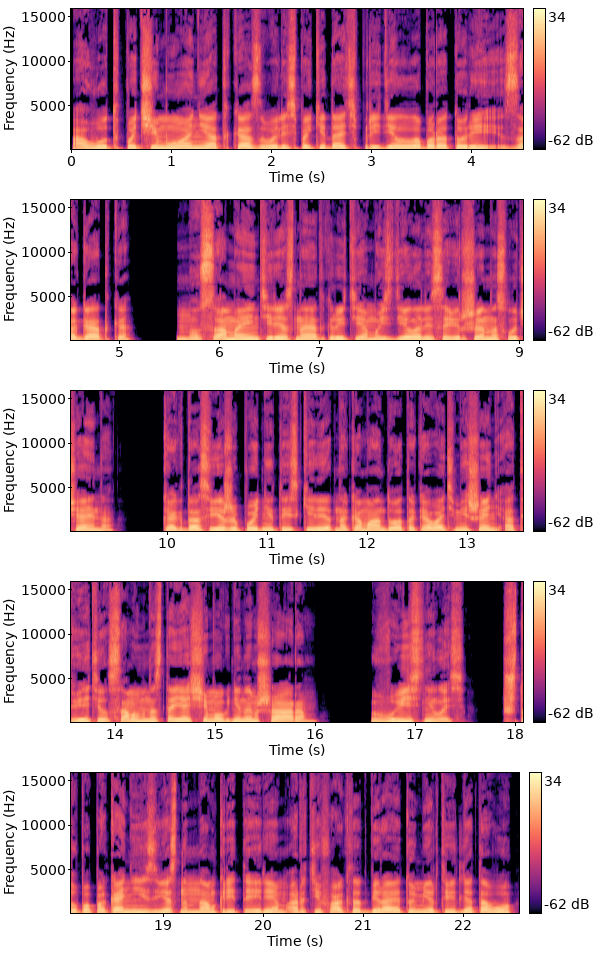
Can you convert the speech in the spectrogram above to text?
А вот почему они отказывались покидать пределы лаборатории – загадка. Но самое интересное открытие мы сделали совершенно случайно – когда свежеподнятый скелет на команду атаковать мишень ответил самым настоящим огненным шаром. Выяснилось, что по пока неизвестным нам критериям артефакт отбирает у мертвей для того,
